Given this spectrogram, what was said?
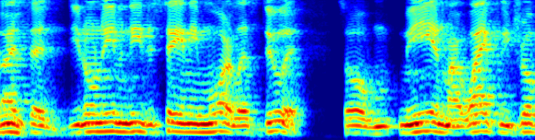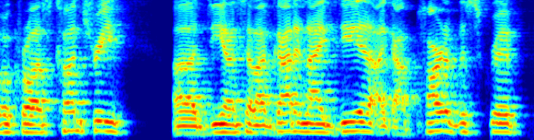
And I mm. said, You don't even need to say any more. Let's do it. So me and my wife, we drove across country. Uh, Deon said, I've got an idea. I got part of the script.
